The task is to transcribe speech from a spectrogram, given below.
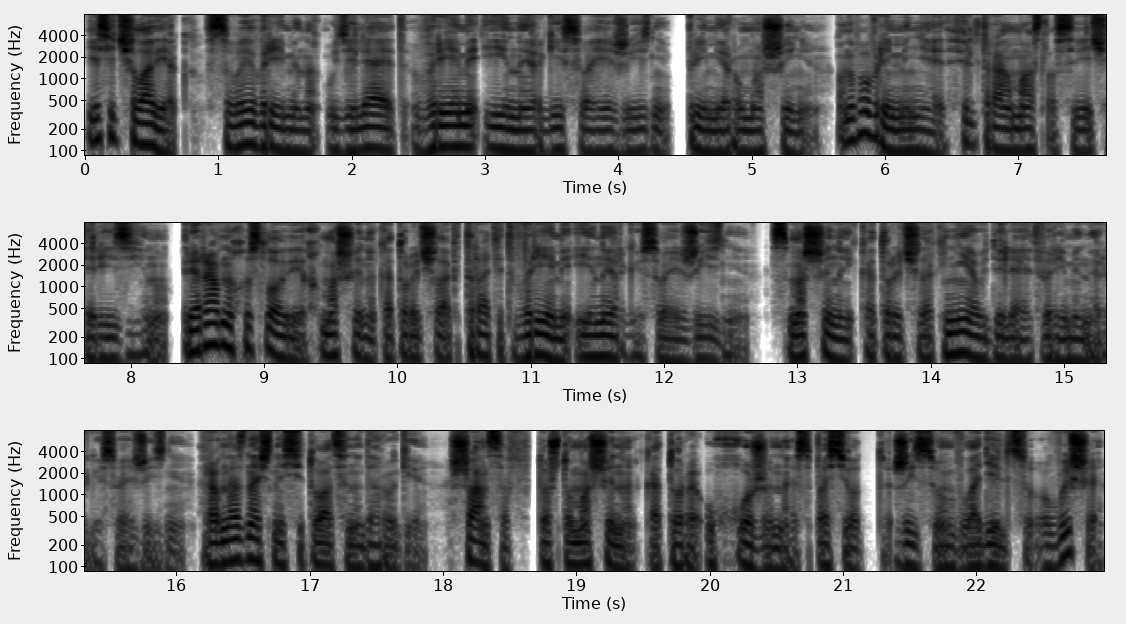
Если человек своевременно уделяет время и энергии своей жизни, к примеру, машине, он вовремя меняет фильтра, масло, свечи, резину. При равных условиях машина, которой человек тратит время и энергию своей жизни, с машиной, которой человек не уделяет время и энергию своей жизни, равнозначная ситуация на дороге. Шансов то, что машина, которая ухоженная, спасет жизнь своему владельцу, выше,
